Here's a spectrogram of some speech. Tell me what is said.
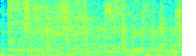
I'm gonna Oh, my God.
